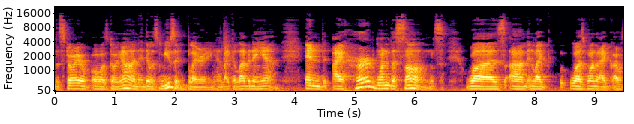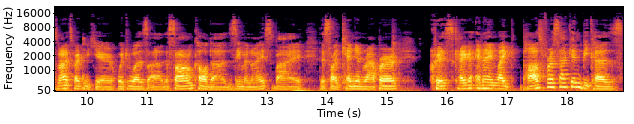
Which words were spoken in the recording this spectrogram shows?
the story of what was going on and there was music blaring at like 11 a.m and i heard one of the songs was um and like was one that I, I was not expecting to hear which was uh the song called uh zima nice by this like kenyan rapper chris kaiga and i like paused for a second because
